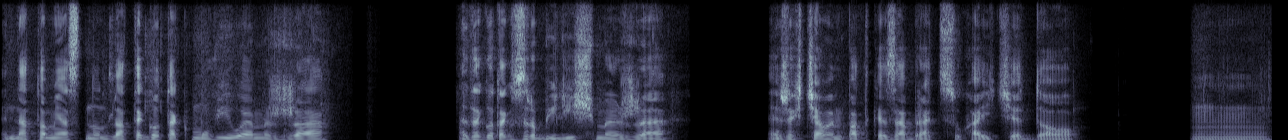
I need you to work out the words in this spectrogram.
Natomiast no dlatego tak mówiłem, że dlatego tak zrobiliśmy, że, że chciałem Patkę zabrać, słuchajcie, do mm,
